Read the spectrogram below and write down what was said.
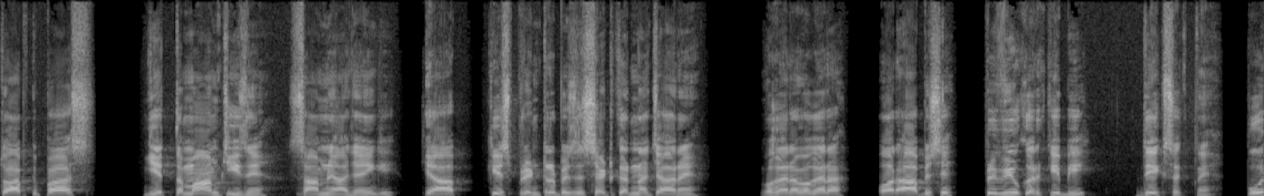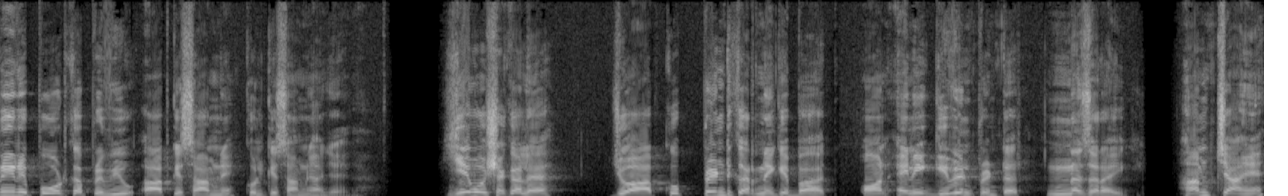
तो आपके पास ये तमाम चीज़ें सामने आ जाएँगी कि आप किस प्रिंटर पे इसे सेट करना चाह रहे हैं, वगैरह वगैरह, और आप इसे प्रिव्यू करके भी देख सकते हैं। पूरी रिपोर्ट का प्रिव्यू आपके सामने, खुल के सामने आ जाएगा। ये वो शक्ल है जो आपको प्रिंट करने के बाद ऑन एनी गिवन प्रिंटर नज़र आएगी। हम चाहें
